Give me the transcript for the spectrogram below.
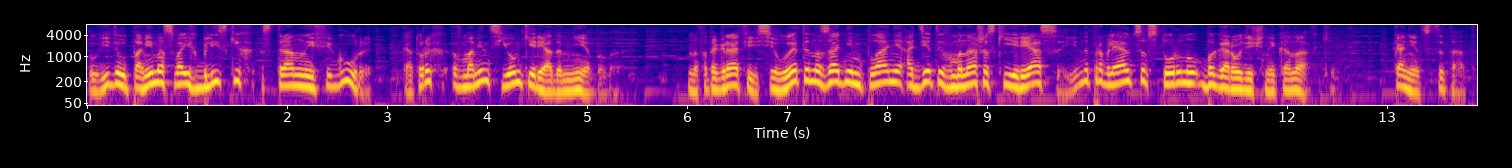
увидел помимо своих близких странные фигуры, которых в момент съемки рядом не было. На фотографии силуэты на заднем плане одеты в монашеские рясы и направляются в сторону Богородичной канавки. Конец цитаты.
